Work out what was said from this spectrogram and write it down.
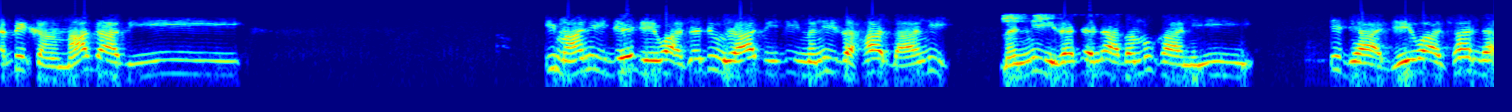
အပိကံမာဂတိဣမာနိတေဒေဝသတုရာတိတိမဏိသဟတာနိမဏိရတနာပမုခာနိဣဋ္ဌဒေဝသန္တံ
